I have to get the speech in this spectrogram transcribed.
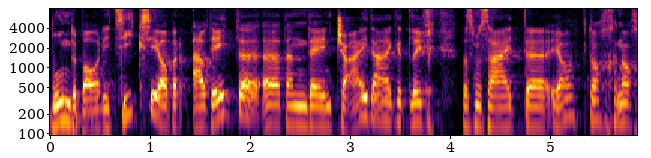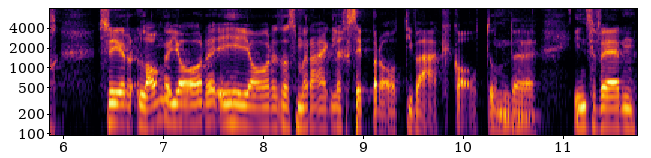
Wunderbare Zeit gewesen, aber auch dort äh, dann der Entscheid eigentlich, dass man sagt, äh, ja, doch nach sehr langen Jahren, Ehejahren, dass man eigentlich separate Wege geht. Und äh, insofern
